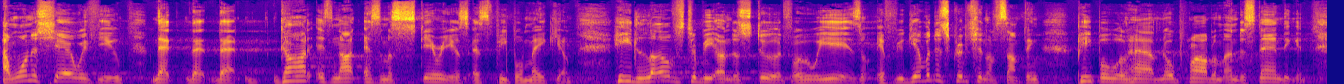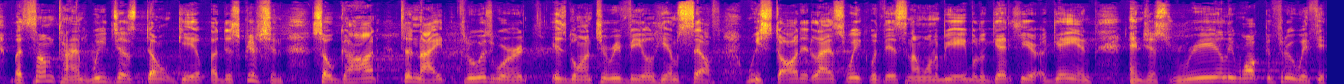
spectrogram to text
I want to share with you that, that, that God is not as mysterious as people make Him. He loves to be understood for who He is. If you give a description of something, people will have no problem understanding it. But sometimes we just don't give a description. So, God tonight, through His Word, is going to reveal Himself. We started last week with this, and I want to be able to get here again and just really walk it through with you.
